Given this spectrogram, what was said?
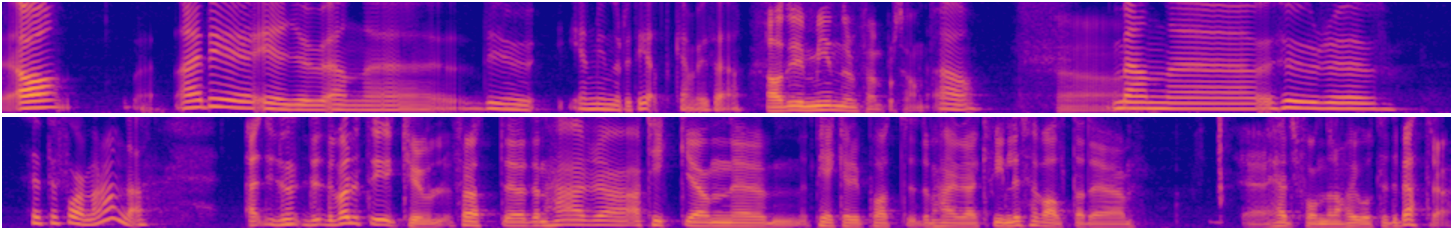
ja, nej, det är ju en, eh, det är ju en minoritet kan vi säga. Ja, det är mindre än 5 procent. Ja. Men hur, hur performar de då? Äh, Det, var lite kul för att eh, den här eh, artikeln eh, pekar ju på att de här kvinnligt förvaltade hedgefonderna har gått lite bättre.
